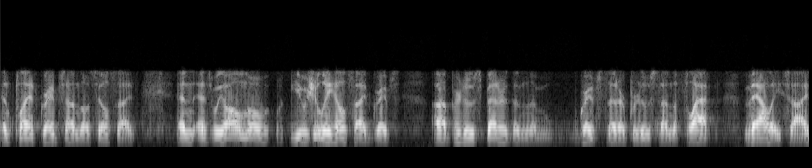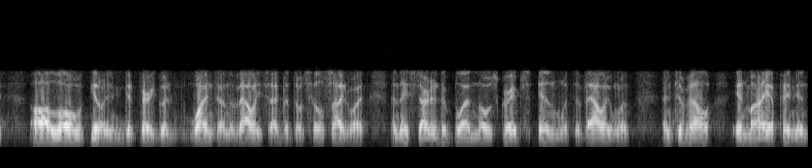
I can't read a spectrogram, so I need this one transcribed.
and plant grapes on those hillsides. And as we all know, usually hillside grapes uh, produce better than the grapes that are produced on the flat valley side. Although you know you can get very good wines on the valley side, but those hillside wines, and they started to blend those grapes in with the valley one, and Tavel, in my opinion,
